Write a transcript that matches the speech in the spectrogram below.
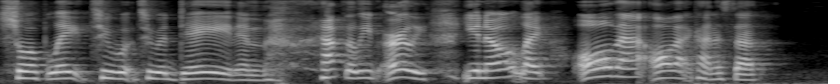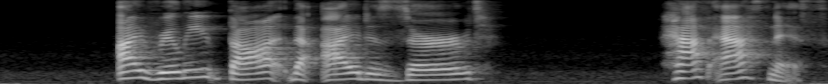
show up late to, to a date and have to leave early, you know, like all that, all that kind of stuff. I really thought that I deserved half assness.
